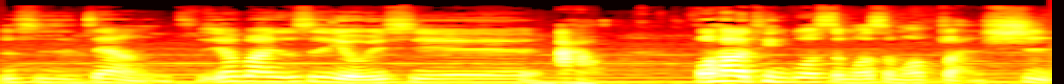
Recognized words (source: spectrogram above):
就是这样子，要不然就是有一些啊，我还有听过什么什么转世，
